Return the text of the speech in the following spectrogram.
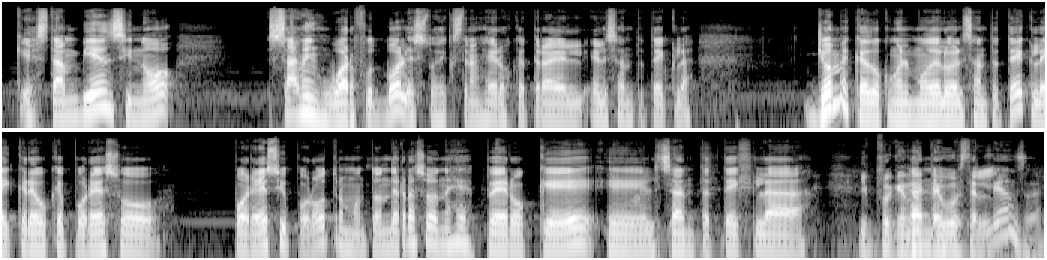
que están bien, sino saben jugar fútbol estos extranjeros que trae el, Santa Tecla. Yo me quedo con el modelo del Santa Tecla y creo que por eso, por eso y por otro montón de razones, espero que eh, el Santa Tecla ¿Y por qué no Gane. te gusta la Alianza?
